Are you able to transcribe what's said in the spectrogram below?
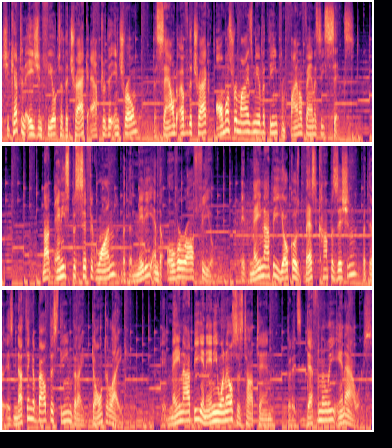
She kept an Asian feel to the track after the intro. The sound of the track almost reminds me of a theme from Final Fantasy VI. Not any specific one, but the MIDI and the overall feel. It may not be Yoko's best composition, but there is nothing about this theme that I don't like. It may not be in anyone else's top 10, but it's definitely in ours.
